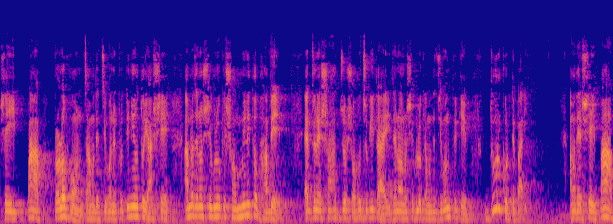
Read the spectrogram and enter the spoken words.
সেই পাপ প্রলোভন যা আমাদের জীবনে প্রতিনিয়তই আসে, আমরা যেন সেগুলোকে সম্মিলিতভাবে একজনের সাহায্য সহযোগিতায় যেন আমরা সেগুলোকে আমাদের জীবন থেকে দূর করতে পারি। আমাদের সেই পাপ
